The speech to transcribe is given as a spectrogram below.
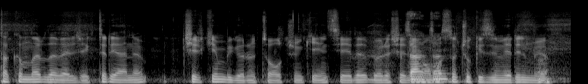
takımları da verecektir. Yani çirkin bir görüntü oldu çünkü NCAA'de böyle zaten... olmasına çok izin verilmiyor.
